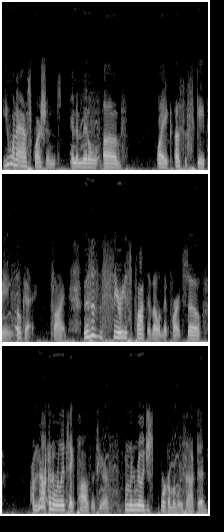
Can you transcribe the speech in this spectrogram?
You want to ask questions in the middle of, like, us escaping. Okay, fine. This is the serious plot development part, so I'm not going to really take pauses here. Going to really just work on my voice acting.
